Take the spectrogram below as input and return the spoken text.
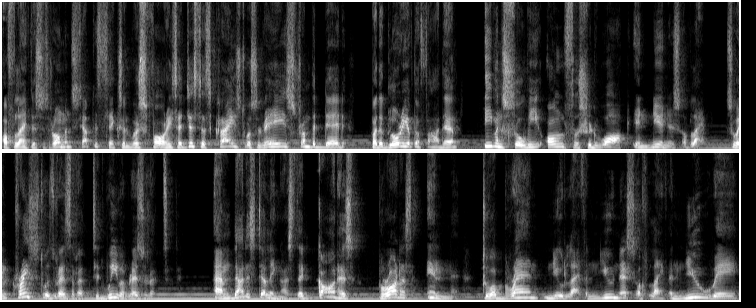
of life. This is Romans chapter 6 and verse 4. He said, Just as Christ was raised from the dead by the glory of the Father, even so we also should walk in newness of life. So when Christ was resurrected, we were resurrected. And that is telling us that God has brought us in to a brand new life, a newness of life, a new way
